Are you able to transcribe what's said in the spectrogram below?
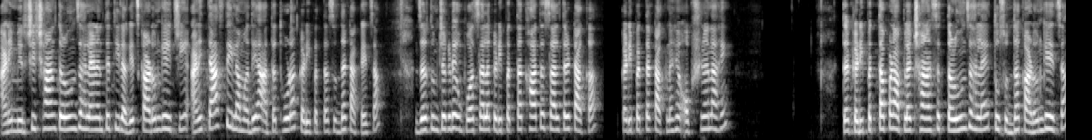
आणि मिरची छान तळून झाल्यानंतर ती लगेच काढून घ्यायची. आणि त्याच तेलामध्ये आता थोडा कढीपत्तासुद्धा टाकायचा. जर तुमच्याकडे उपवासाला कढीपत्ता खात असाल तर टाका. कढीपत्ता टाकणं हे ऑप्शनल आहे. तर कढीपत्ता पण आपला छान असं तळून झाला आहे तो सुद्धा काढून घ्यायचा.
